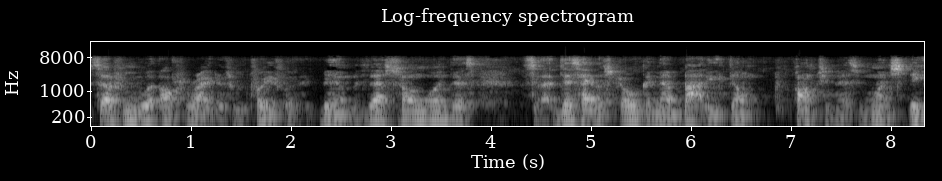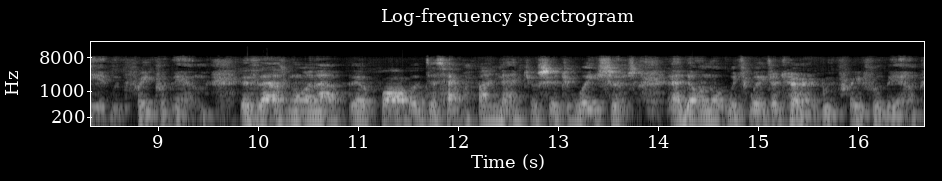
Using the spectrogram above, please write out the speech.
suffering with arthritis, we pray for them. If that's someone that's just had a stroke and their bodies don't function as one stead. We pray for them. If that's one out there, Father, just having financial situations and don't know which way to turn, we pray for them.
